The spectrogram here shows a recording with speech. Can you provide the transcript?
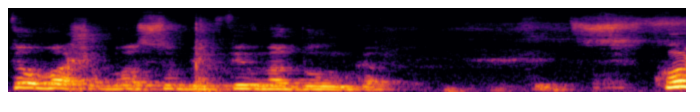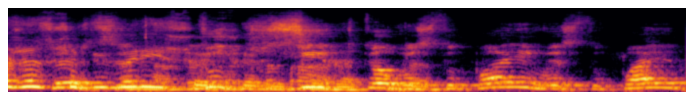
то ваша була суб'єктивна думка. Кожен Це- собі вирішує. Тут всі, хто виступає, виступають,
